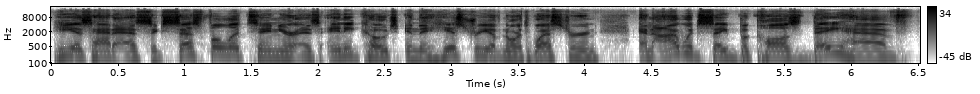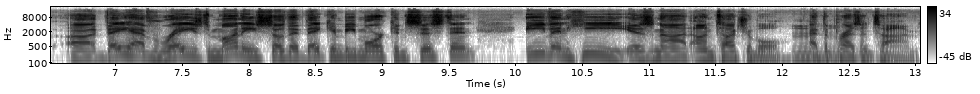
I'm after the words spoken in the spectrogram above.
He has had as successful a tenure as any coach in the history of Northwestern, and I would say because they have. Uh, they have raised money so that they can be more consistent. Even he is not untouchable at the present time.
